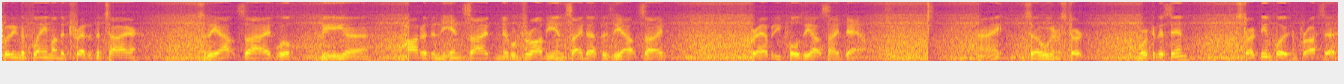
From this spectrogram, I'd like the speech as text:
putting the flame on the tread of the tire So the outside will be uh, hotter than the inside and it'll draw the inside up as the outside gravity pulls the outside down. Alright, so we're going to start working this in, start the implosion process.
